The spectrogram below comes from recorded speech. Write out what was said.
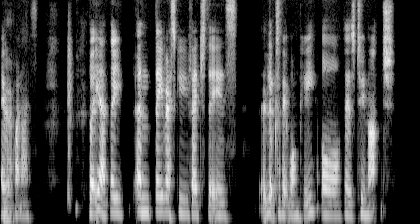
They yeah. were quite nice. But yeah, they and they rescue veg that is it looks a bit wonky, or there's too much,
